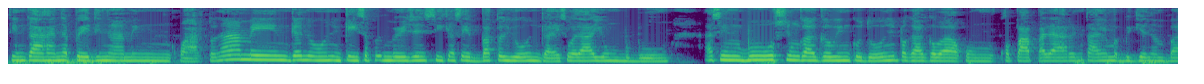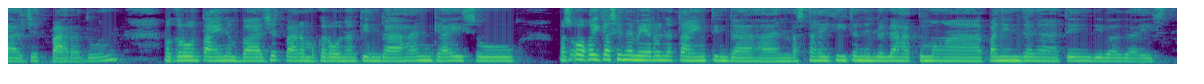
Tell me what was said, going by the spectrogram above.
tindahan na pwede naming kwarto namin, ganun, in case of emergency, kasi bato yun, guys, wala yung bubong. As in, buhos yung gagawin ko doon, yung paggagawa kung kapapala rin tayo mabigyan ng budget para doon. Magkaroon tayo ng budget para magkaroon ng tindahan, guys. So, mas okay kasi na meron na tayong tindahan. Mas nakikita nila lahat ng mga paninda natin, di ba, guys?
